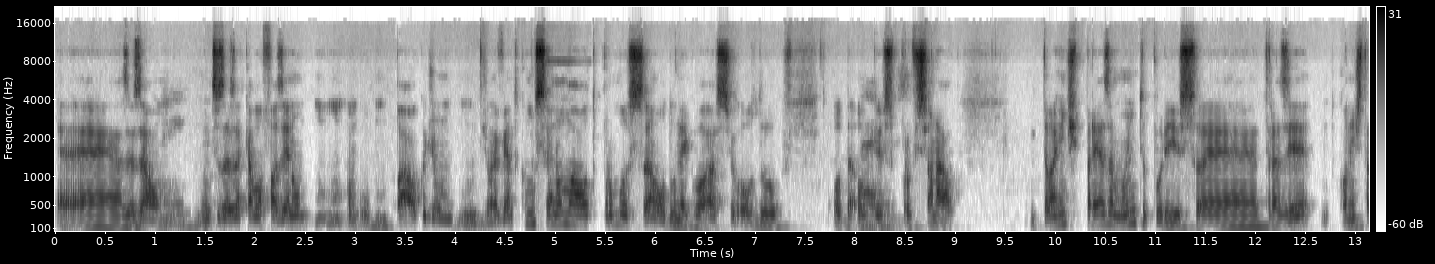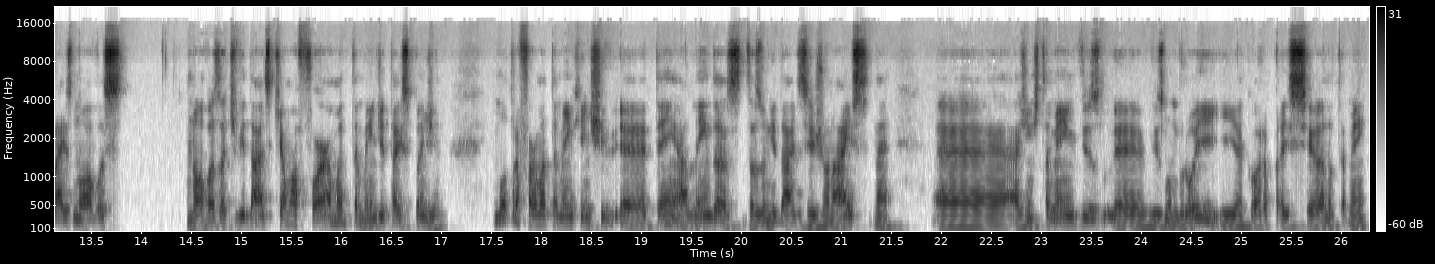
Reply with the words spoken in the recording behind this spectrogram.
É, às vezes é um, muitas vezes acabam fazendo um, um, um, palco de um, de um evento como sendo uma autopromoção, ou do negócio, ou do ou da, ou é profissional. Então a gente preza muito por isso, é, trazer, quando a gente traz novas, novas atividades, que é uma forma também de estar tá expandindo. Uma outra forma também que a gente é, tem, além das, das unidades regionais, né, é, a gente também vis, é, vislumbrou e, e agora para esse ano também,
